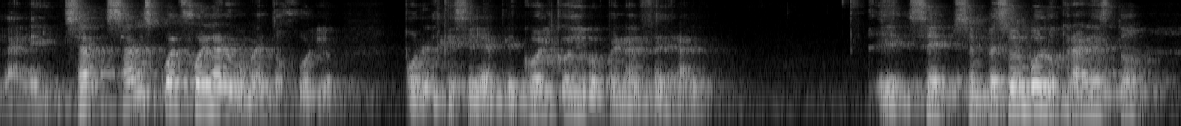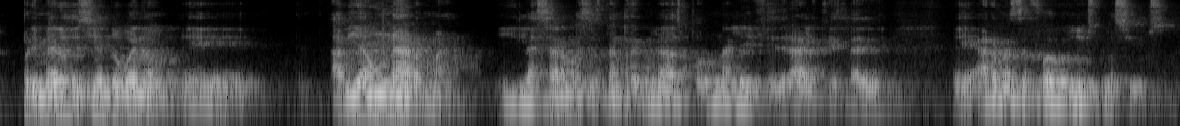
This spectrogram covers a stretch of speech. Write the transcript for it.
la ley. ¿Sabes cuál fue el argumento, Julio, por el que se le aplicó el Código Penal Federal? Eh, se, empezó a involucrar esto primero diciendo, bueno, eh, había un arma y las armas están reguladas por una ley federal que es la de eh, armas de fuego y explosivos.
